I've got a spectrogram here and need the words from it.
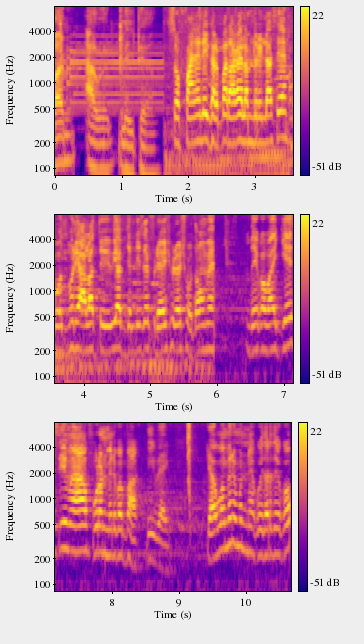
One hour later. So finally घर पर आ गए अलहमदिल्ला से। बहुत बुरी हालत हुई हुई अब जल्दी से फ्रेश फ्रेश होता हूँ मैं। देखो भाई जैसे ही मैं आया फ़ौरन मेरे पास भागती भाई। क्या हुआ मेरे मुन्ने को इधर देखो।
